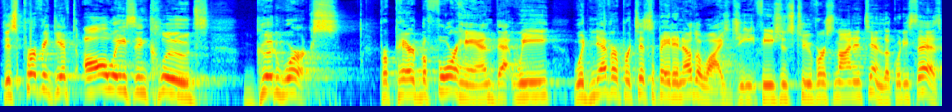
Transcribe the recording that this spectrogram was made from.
This perfect gift always includes good works prepared beforehand that we would never participate in otherwise. Ephesians 2, verse 9 and 10. Look what he says.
